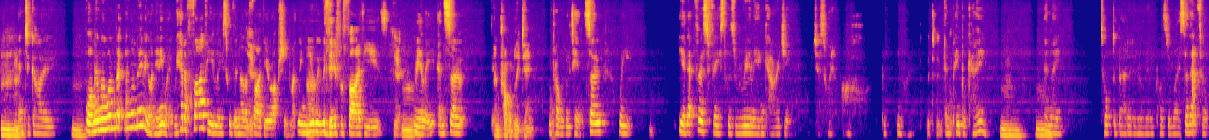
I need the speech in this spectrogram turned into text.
Mm. and to go. Mm. Well, I mean, we were, we were moving on anyway. We had a five year lease with another Yeah. five year option. Like we knew Ah. we were there for five years, Mm. really. And so, And probably ten. and probably 10. So we, yeah, that first feast was really encouraging. We just went, oh, but, you know, Potential. and people came Mm. Mm. and they talked about it in a really positive way. So that felt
